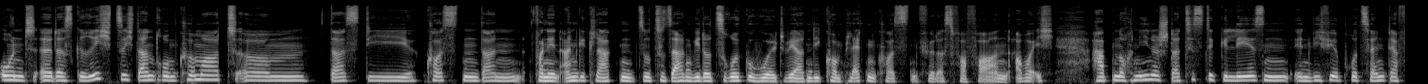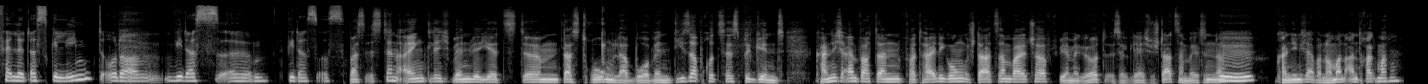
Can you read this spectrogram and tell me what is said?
und äh, das Gericht sich dann drum kümmert, ähm, dass die Kosten dann von den Angeklagten sozusagen wieder zurückgeholt werden, die kompletten Kosten für das Verfahren. Aber ich habe noch nie eine Statistik gelesen, in wie viel Prozent der Fälle das gelingt oder wie das, äh, wie das ist. Was ist denn eigentlich, wenn wir jetzt ähm, das Drogenlabor, wenn dieser Prozess beginnt, kann ich einfach dann Verteidigung, Staatsanwaltschaft, wir haben ja gehört, ist ja gleich für Staatsanwältin, ne? Mhm. kann die nicht einfach nochmal einen Antrag machen?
